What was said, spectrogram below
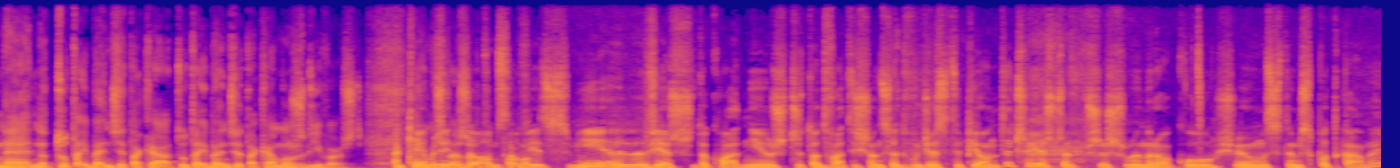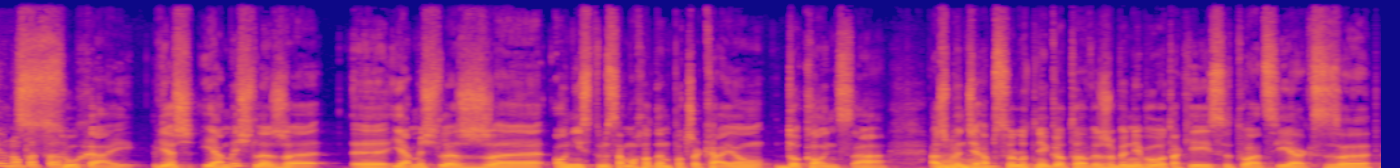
E, no tutaj będzie taka, tutaj będzie taka możliwość. A kiedy ja myślę, że to, o tym powiedz samo... mi, e, wiesz dokładnie już, czy to 2025, czy jeszcze w przyszłym roku się z tym spotkamy? No bo to... Słuchaj, wiesz, ja myślę, że ja myślę, że oni z tym samochodem poczekają do końca, aż mhm. będzie absolutnie gotowy, żeby nie było takiej sytuacji jak z...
